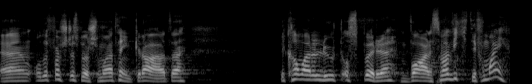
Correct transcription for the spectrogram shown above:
Eh, og Det første spørsmålet jeg tenker da er at det, det kan være lurt å spørre hva er det som er viktig for meg?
